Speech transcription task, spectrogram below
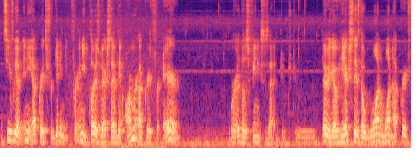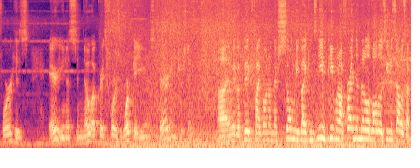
Let's see if we have any upgrades for getting for any players. We actually have the armor upgrade for air. Where are those phoenixes at? Doo -doo -doo. There we go. He actually has the 1-1 upgrade for his air units and no upgrades for his warp gate units. Very interesting. Uh, and we have a big fight going on there. So many Vikings. EMP went off right in the middle of all those units. That was a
